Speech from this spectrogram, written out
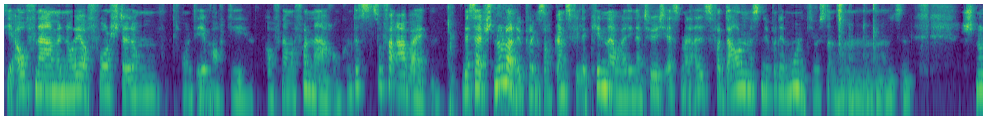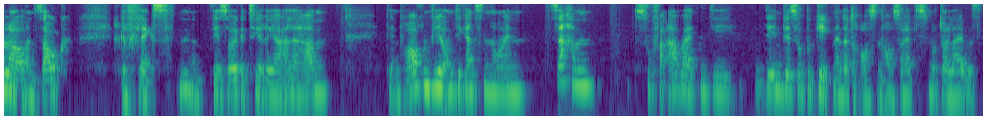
die Aufnahme neuer Vorstellungen und eben auch die Aufnahme von Nahrung und das zu verarbeiten. Deshalb schnullern übrigens auch ganz viele Kinder, weil die natürlich erstmal alles verdauen müssen über den Mund. Die müssen diesen Schnuller- und Saugreflex, hm, wir Säugetiere ja alle haben, den brauchen wir, um die ganzen neuen Sachen zu verarbeiten, die, denen wir so begegnen da draußen außerhalb des Mutterleibes.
